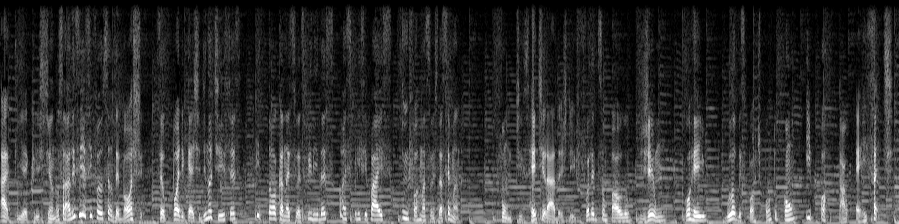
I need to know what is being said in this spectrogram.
Aqui é Cristiano Sales e esse foi o seu deboche, seu podcast de notícias que toca nas suas feridas com as principais informações da semana. Fontes retiradas de Folha de São Paulo, G1, Correio, Globoesporte.com e Portal R7.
